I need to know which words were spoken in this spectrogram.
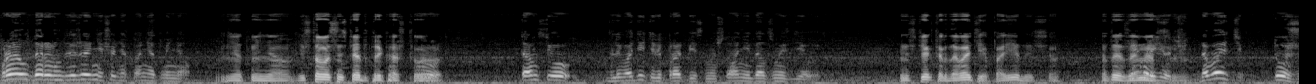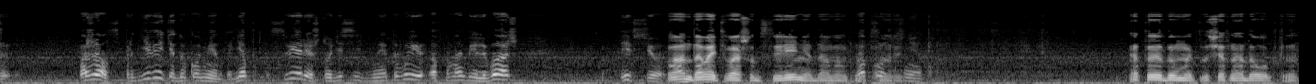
Правил дорожного движения еще никто не отменял. Не отменял. И 185 приказ тоже. Вот. Там все для водителей прописано, что они должны сделать. Инспектор, давайте я поеду и все. А то я Юрьевич, уже. давайте тоже, пожалуйста, предъявите документы. Я сверю, что действительно это вы, автомобиль ваш, и все. Ладно, давайте ваше удостоверение, дам вам Вопросов посмотреть. нет. А то я думаю, это сейчас надолго-то.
